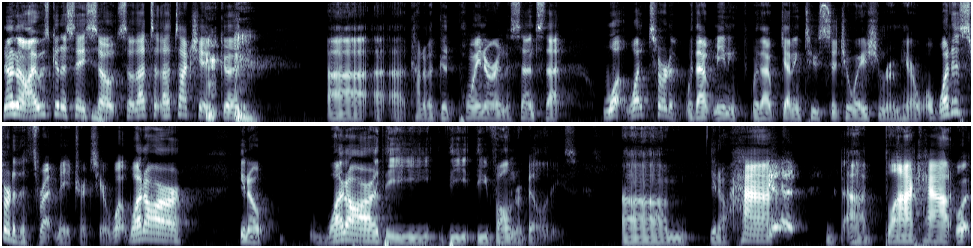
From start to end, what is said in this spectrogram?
No, no. I was going to say so. So that's that's actually a good, uh, uh, uh, kind of a good pointer in the sense that what what sort of without meaning without getting too situation room here. What is sort of the threat matrix here? What what are, you know, what are the the the vulnerabilities? Um, you know, hack, Yeah, uh, black hat. What,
